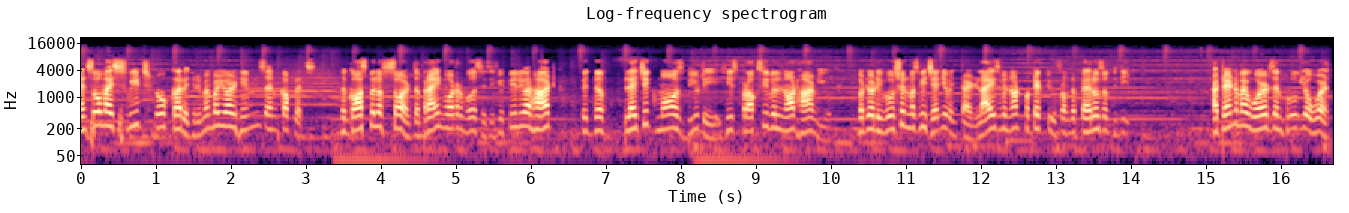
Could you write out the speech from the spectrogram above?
And so, my sweet, show courage. Remember your hymns and couplets. The gospel of salt, the brine water verses. If you fill your heart with the pelagic maw's beauty, his proxy will not harm you. but your devotion must be genuine, child. Lies will not protect you from the perils of the deep. Attend my words and prove your worth,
